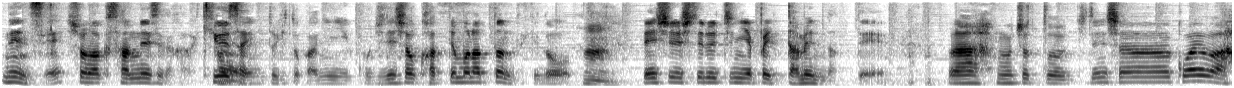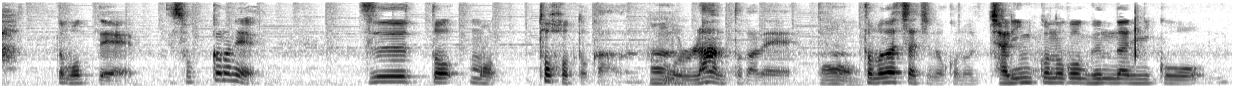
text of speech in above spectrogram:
年生小学3年生だから9歳の時とかにこう自転車を買ってもらったんだけどうん。練習してるうちにやっぱりダメになってわあもうちょっと自転車怖いわと思ってでそっからねずーっともう徒歩とか、うん。もうランとかでおう友達たちのこのチャリンコのこう軍団にこう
